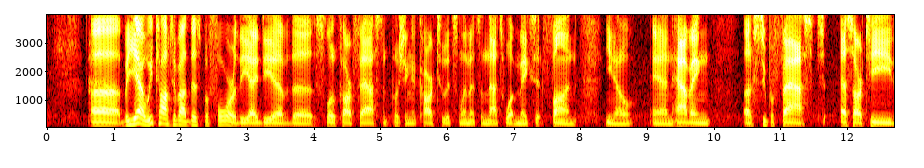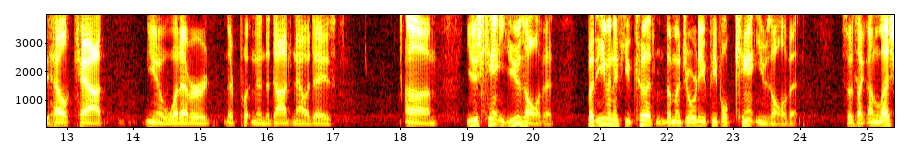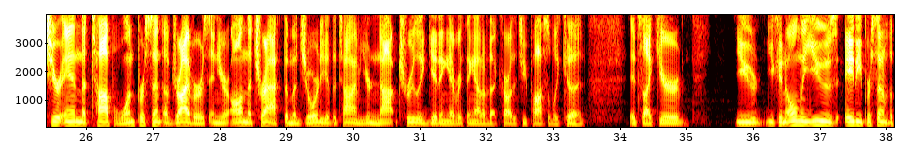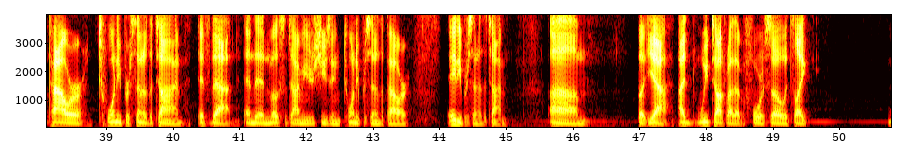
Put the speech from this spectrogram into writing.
Uh, but yeah, we talked about this before the idea of the slow car fast and pushing a car to its limits, and that's what makes it fun, you know. And having a super fast SRT Hellcat, you know, whatever they're putting into Dodge nowadays um, you just can't use all of it. But even if you could, the majority of people can't use all of it. So it's like unless you're in the top 1% of drivers and you're on the track the majority of the time, you're not truly getting everything out of that car that you possibly could. It's like you're you you can only use 80% of the power 20% of the time, if that. And then most of the time you're just using 20% of the power 80% of the time. Um, but yeah, I we talked about that before. So it's like,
